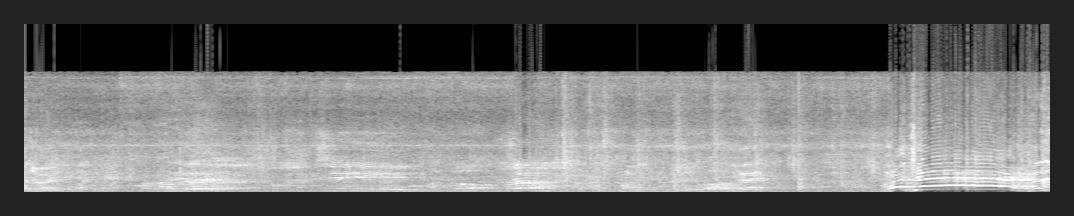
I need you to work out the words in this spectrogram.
마지막에, 마지막. 화이팅! 화이팅!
